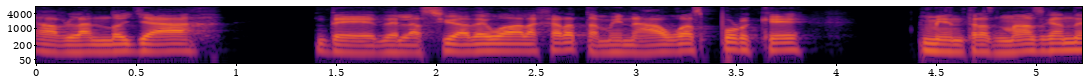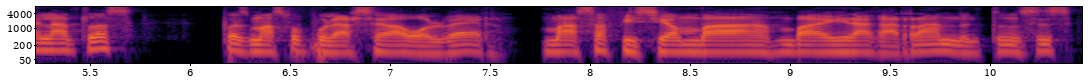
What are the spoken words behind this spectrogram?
hablando ya de, de la ciudad de Guadalajara, también aguas porque mientras más gane el Atlas, pues más popular se va a volver, más afición va, va a ir agarrando. Entonces,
